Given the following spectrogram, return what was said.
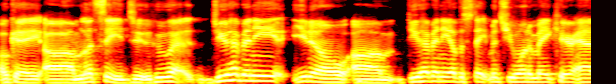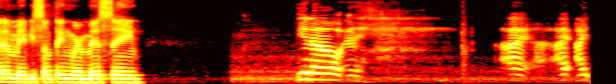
Okay um, let's see do who do you have any you know um, do you have any other statements you want to make here adam? Maybe something we're missing? You know I, I i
